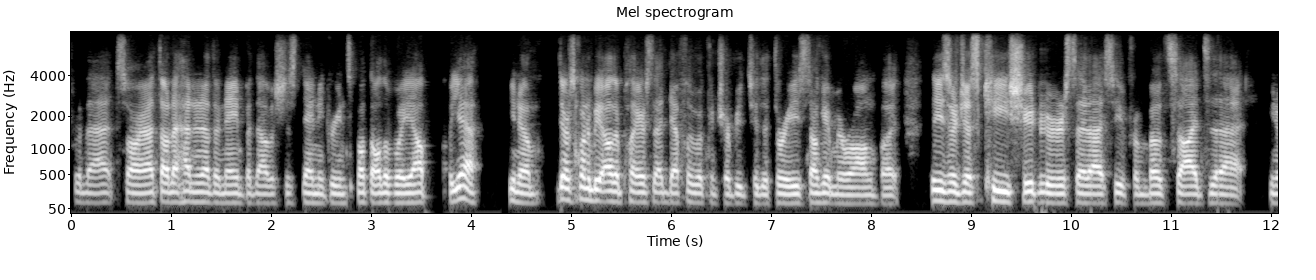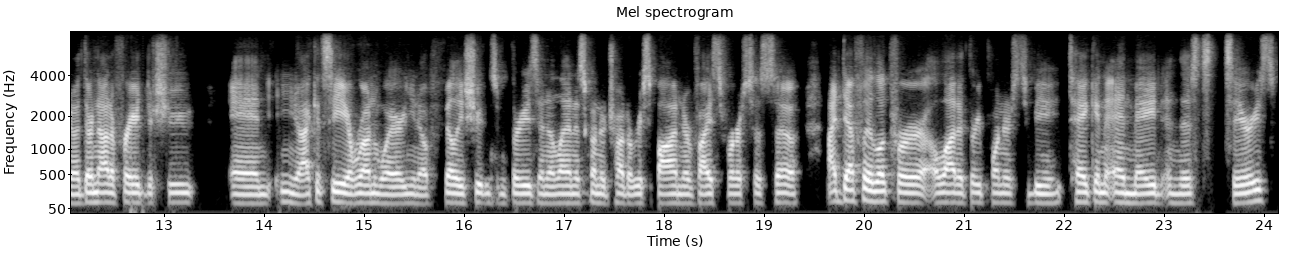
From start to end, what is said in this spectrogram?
for that. Sorry, I thought I had another name, but that was just Danny Green spelled all the way up. But yeah, you know, there's going to be other players that definitely would contribute to the threes. Don't get me wrong, but these are just key shooters that I see from both sides that, you know, they're not afraid to shoot. And, you know, I could see a run where, you know, Philly's shooting some threes and Atlanta's going to try to respond or vice versa. So I definitely look for a lot of three pointers to be taken and made in this series.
